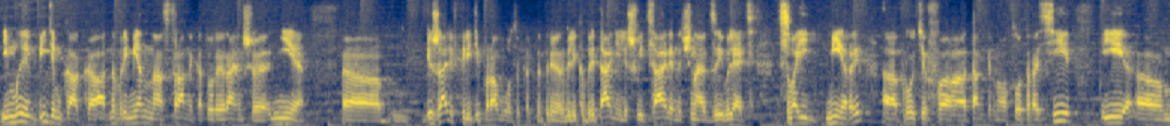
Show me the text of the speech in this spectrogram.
И мы видим, как э, одновременно страны, которые раньше не э, бежали впереди паровоза, как, например, Великобритания или Швейцария, начинают заявлять свои меры э, против э, танкерного флота России и э,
